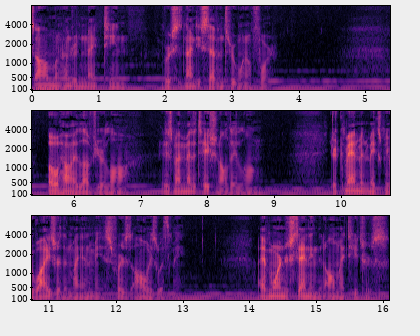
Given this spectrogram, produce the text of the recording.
Psalm 119, verses 97 through 104. Oh, how I love your law! It is my meditation all day long. Your commandment makes me wiser than my enemies, for it is always with me. I have more understanding than all my teachers,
